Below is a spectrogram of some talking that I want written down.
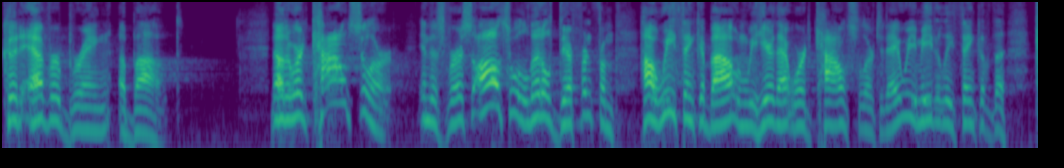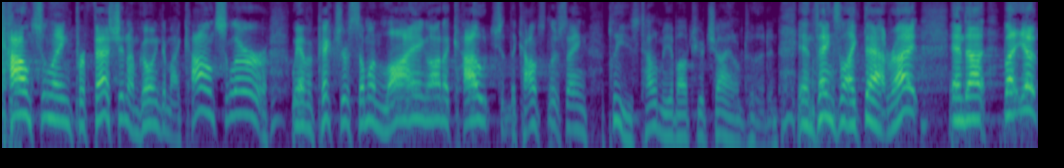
could ever bring about. Now, the word counselor in this verse, also a little different from how we think about when we hear that word counselor today. We immediately think of the counseling profession. I'm going to my counselor. Or we have a picture of someone lying on a couch and the counselor saying, Please tell me about your childhood, and, and things like that, right? And, uh, but you know,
